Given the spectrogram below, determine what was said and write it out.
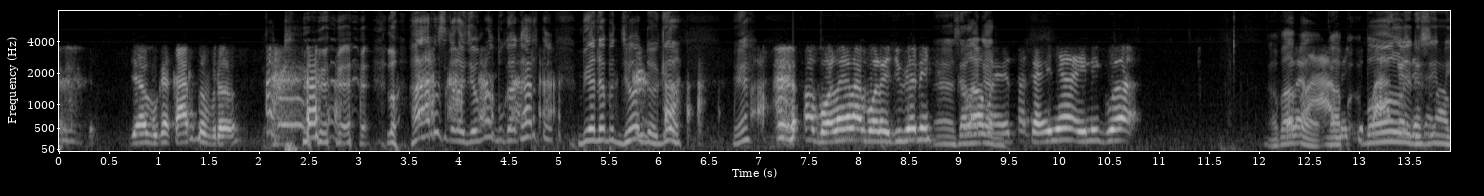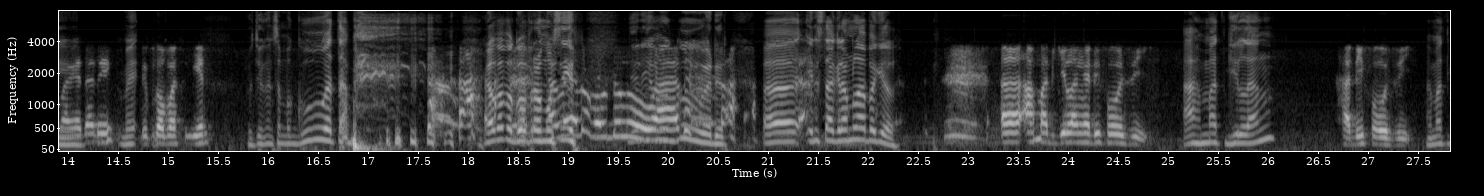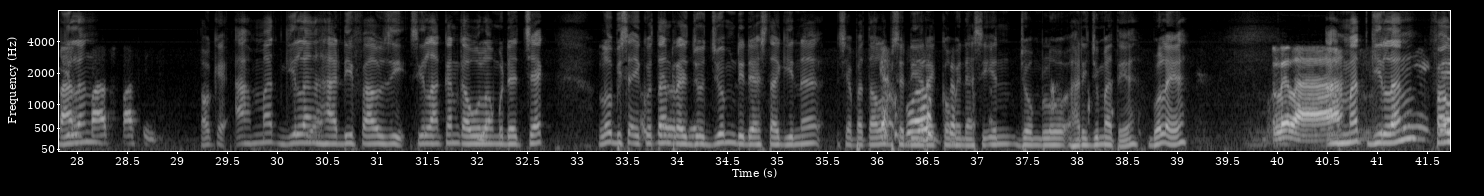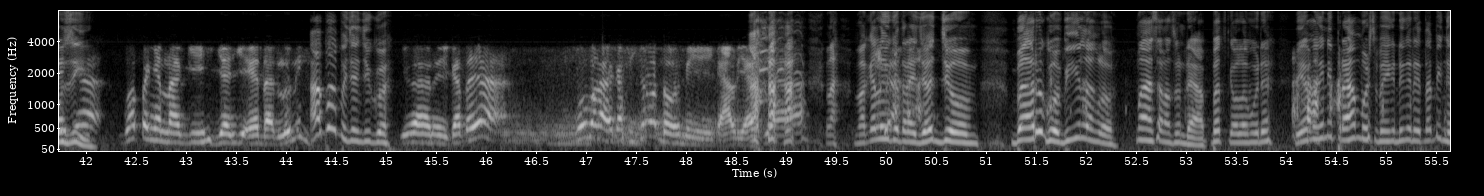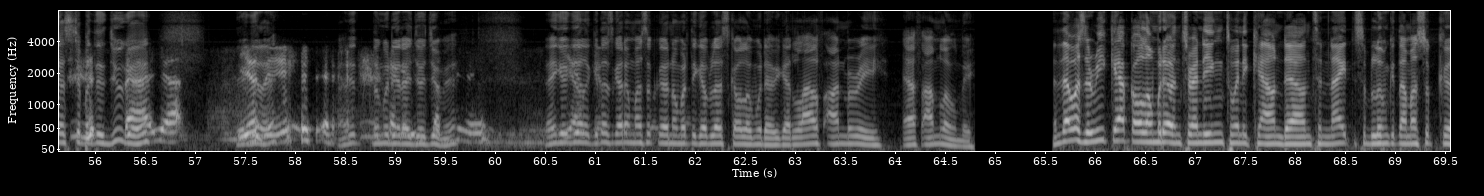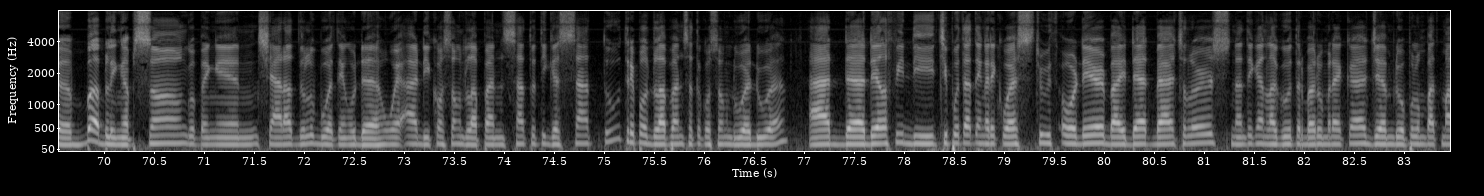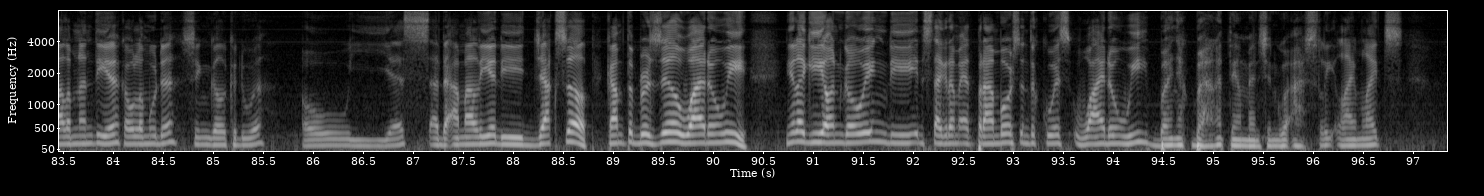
Ya buka kartu, Bro. lo harus kalau jomblo buka kartu biar dapet jodoh, Gil. Ya, Ah, boleh lah, boleh juga nih. Eh, kalau sama Eta kayaknya ini gua nggak apa-apa. boleh, Nggak lah, apa- dikit lah, boleh di sini. Me- dipromosiin. Lo jangan sama gua tapi. Gak apa-apa, gua promosiin. Sama gua deh. Eh, Instagram lo apa, Gil? Eh, Ahmad Gilang Hadi Fauzi. Ahmad Gilang. Hadi Fauzi. Ahmad Gilang. Tanpa spasi. Oke, Ahmad Gilang Iya. Hadi Fauzi. Silakan kawula muda cek. Lo bisa ikutan Rejo Jum di Destagina. Siapa tahu lo Ya, bisa boleh. direkomendasiin jomblo hari Jumat ya. Boleh ya? Boleh lah. Ahmad Gilang Ini Fauzi. Gua pengen nagih janji Eda dulu nih. Apa apa janji gue? Gimana nih? Katanya gua bakal kasih jodoh nih kali aja. lah, makanya lo ikut Rejo Jum. Baru gue bilang lo, masa langsung dapet kalau muda? Ya emang ini Prambors banyak denger ya, tapi nggak secepat itu juga Nah, ya. iya. Iya Gil ya? sih. Nanti tunggu di Rejo Jum ya. Thank you Iya, Gil. oke. Kita sekarang masuk ke nomor 13 Kaulah Muda. We got Love Anne Marie. F I'm Lonely. And that was the recap Kaulah Muda on Trending 20 Countdown tonight. Sebelum kita masuk ke Bubbling Up Song, gue pengen shout out dulu buat yang udah WA di 08131 888 1022. Ada Delphi di Ciputat yang request Truth or Dare by Dead Bachelors. Nantikan lagu terbaru mereka jam 24 malam nanti ya Kaulah Muda, single kedua. Oh yes, ada Amalia di Jaksel. Come to Brazil, why don't we? Ini lagi ongoing di Instagram Prambors untuk kuis Why Don't We. Banyak banget yang mention gue asli Limelights.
